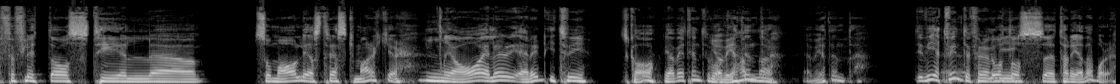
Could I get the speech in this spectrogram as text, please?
förflytta oss till Somalias träskmarker? Mm, Ja, eller är det dit vi ska? Jag vet inte. var Jag vi vet hamnar. inte. Jag vet inte. Det vet vi inte förrän Låt vi... oss eh, ta reda på det.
